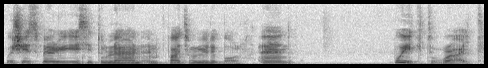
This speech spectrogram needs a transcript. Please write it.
which is very easy to learn and quite readable and quick to write.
